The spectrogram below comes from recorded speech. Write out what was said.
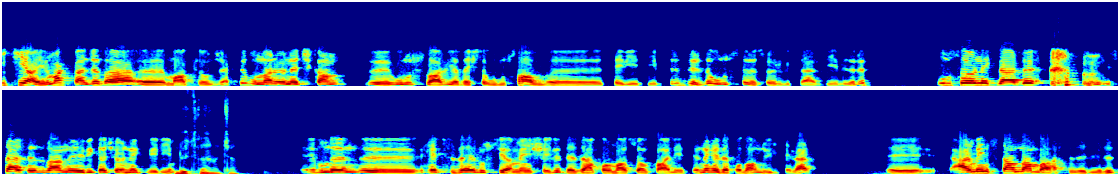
ikiye ayırmak bence daha e, makul olacaktır. Bunlar öne çıkan e, uluslar ya da işte ulusal e, seviye diyebiliriz. Bir de uluslararası örgütler diyebiliriz. Ulusal örneklerde isterseniz ben e, birkaç örnek vereyim. Lütfen hocam. E, bunların e, hepsi de Rusya menşeli dezenformasyon faaliyetlerine hedef olan ülkeler. E, Ermenistan'dan bahsedebiliriz.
